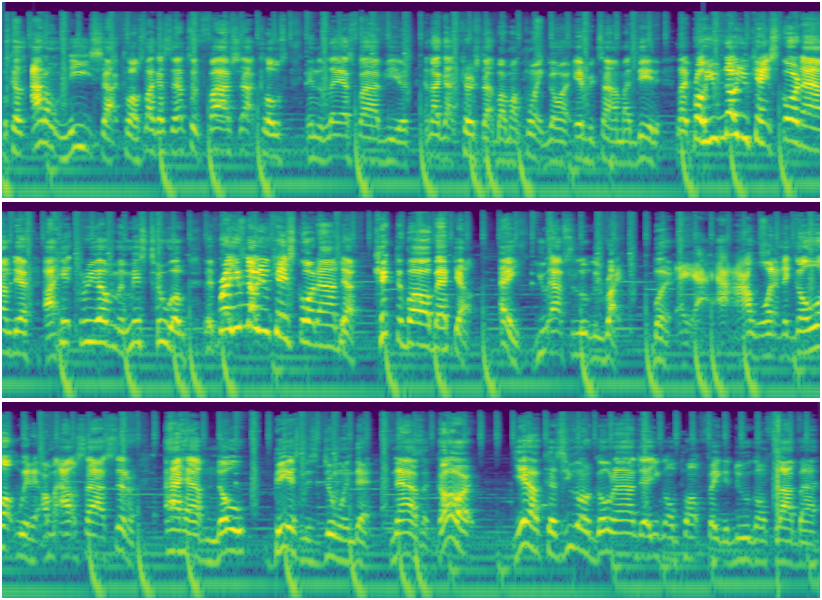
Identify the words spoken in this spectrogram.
because I don't need shot close. Like I said, I took five shot close in the last five years and I got cursed out by my point guard every time I did it. Like, bro, you know you can't score down there. I hit three of them and missed two of them. Like, bro, you know you can't score down there. Kick the ball back out. Hey, you absolutely right. But hey, I, I, wanted to go up with it. I'm an outside center. I have no business doing that. Now, as a guard, yeah, because you're to go down there, you're to pump fake, the dude going to fly by,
